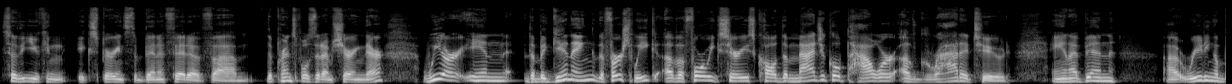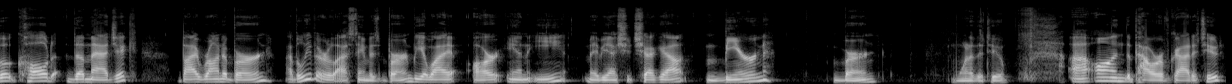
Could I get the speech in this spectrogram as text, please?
so that you can experience the benefit of um, the principles that I'm sharing there. We are in the beginning, the first week of a four week series called The Magical Power of Gratitude. And I've been uh, reading a book called The Magic by Rhonda Byrne. I believe her last name is Byrne, B O Y R N E. Maybe I should check out Byrne burn, one of the two, uh, on the power of gratitude.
